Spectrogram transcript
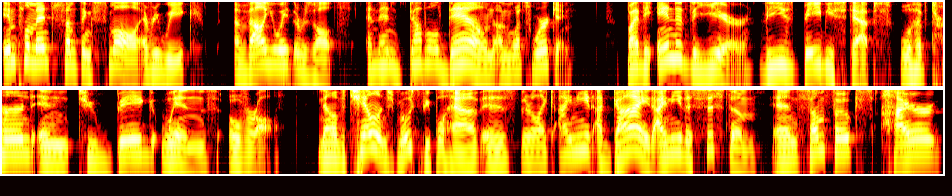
implement something small every week, evaluate the results, and then double down on what's working. By the end of the year, these baby steps will have turned into big wins overall. Now, the challenge most people have is they're like, I need a guide, I need a system. And some folks hire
